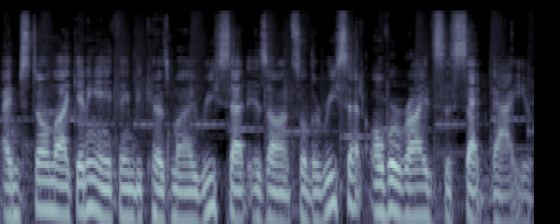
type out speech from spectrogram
I'm still not getting anything because my reset is on so the reset overrides the set value.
